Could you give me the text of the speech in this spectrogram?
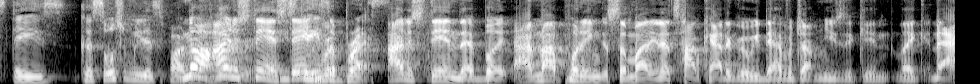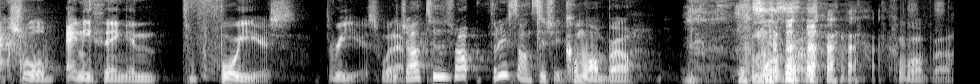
stays because social media is part No, of. his I understand. He Staying stays re- abreast. I understand that, but I'm not putting somebody in a top category that haven't dropped music in like the actual anything in th- four years, three years, whatever. Dropped two, three songs this year. Come on, bro. Come on, bro. Come on, bro.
